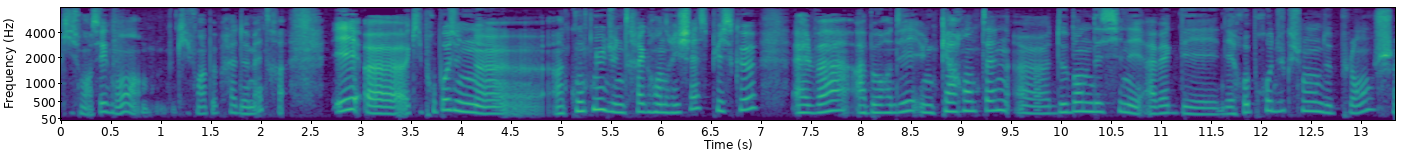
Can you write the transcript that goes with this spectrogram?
Euh, qui sont assez grands, hein, qui font à peu près 2 mètres, et euh, qui proposent une, un contenu d'une très grande richesse puisque elle va aborder une quarantaine de bandes dessinées avec des reproductions de planches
